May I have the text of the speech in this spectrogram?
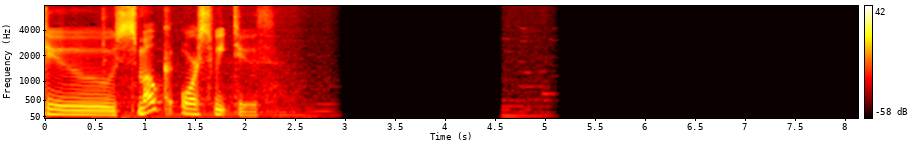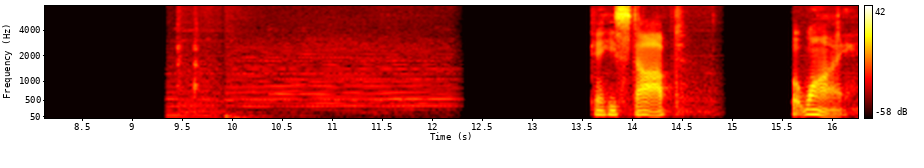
to smoke or sweet tooth. Okay, he stopped. But why?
